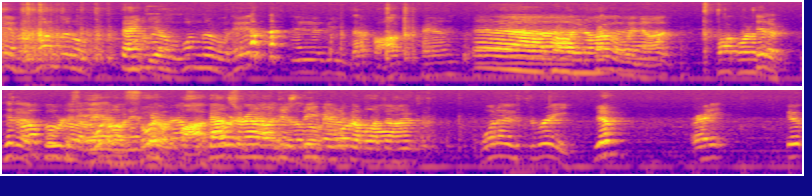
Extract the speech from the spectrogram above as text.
Yeah, but one little, Thank one you. little, one little hit, and it'd be. Is that a fog fan? Uh, probably not. Probably not. Fuck one Hit a, hit a I'll four put to it the head in. on it. Sort of a. Bounce around on his Just a D-man a couple of times. 103. Yep. Ready? Yep.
